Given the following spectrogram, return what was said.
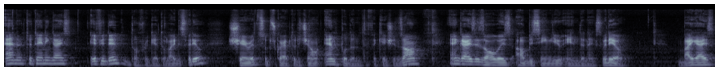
and entertaining guys. If you did, don't forget to like this video, share it, subscribe to the channel and put the notifications on. And guys, as always, I'll be seeing you in the next video. Bye guys.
